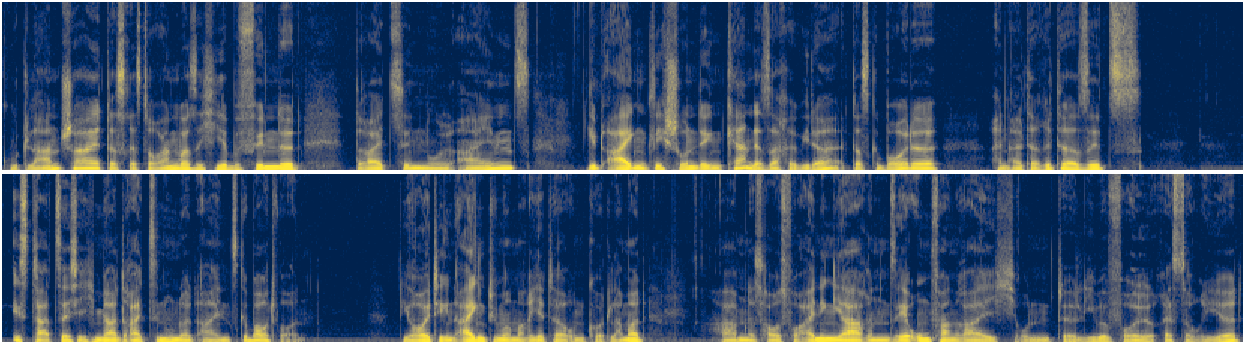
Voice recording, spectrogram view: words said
Gut Lahnscheid, das Restaurant, was sich hier befindet, 1301, gibt eigentlich schon den Kern der Sache wieder. Das Gebäude, ein alter Rittersitz, ist tatsächlich im Jahr 1301 gebaut worden. Die heutigen Eigentümer Marietta und Kurt Lammert haben das Haus vor einigen Jahren sehr umfangreich und äh, liebevoll restauriert.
